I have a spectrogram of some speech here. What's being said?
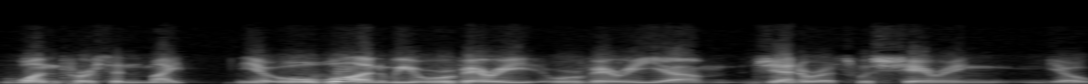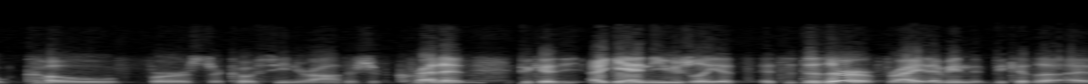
one person might you know, well, one, we were very we're very um, generous with sharing, you know, co-first or co-senior authorship credit mm-hmm. because again, usually it's it's deserved, right? I mean, because uh,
